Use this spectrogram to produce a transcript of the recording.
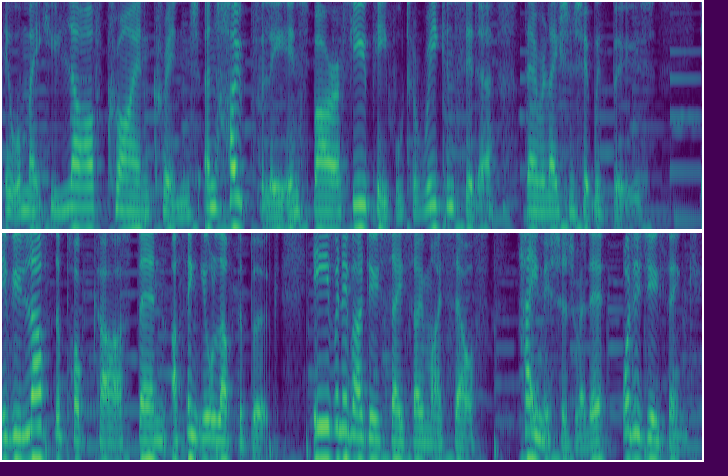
It will make you laugh, cry, and cringe, and hopefully inspire a few people to reconsider their relationship with booze. If you love the podcast, then I think you'll love the book, even if I do say so myself. Hamish has read it. What did you think?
